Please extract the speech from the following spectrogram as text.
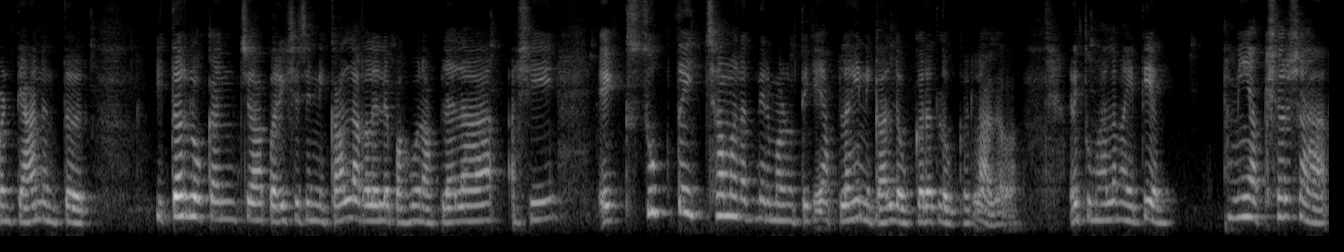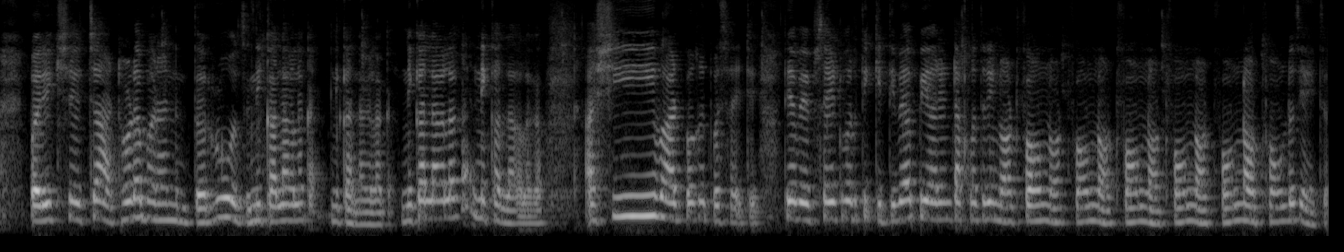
पण त्यानंतर इतर लोकांच्या परीक्षेचे निकाल लागलेले पाहून आपल्याला अशी एक सुप्त इच्छा मनात निर्माण होते की आपलाही निकाल लवकरात लवकर लागावा. आणि तुम्हाला माहिती आहे मी अक्षरशः परीक्षेच्या आठवड्याभरानंतर रोज निकाल लागला का? निकाल लागला का? निकाल लागला का? निकाल लागला का? अशी वाट बघत बसायचे. त्या वेबसाईटवरती किती वेळा पी आर एन टाकला तरी not found not found not found not found not found not फाऊंडच यायचं.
